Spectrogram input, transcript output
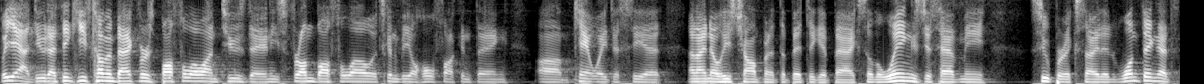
but yeah, dude, I think he's coming back versus Buffalo on Tuesday, and he's from Buffalo. It's going to be a whole fucking thing. Um, can't wait to see it. And I know he's chomping at the bit to get back. So the Wings just have me super excited. One thing that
